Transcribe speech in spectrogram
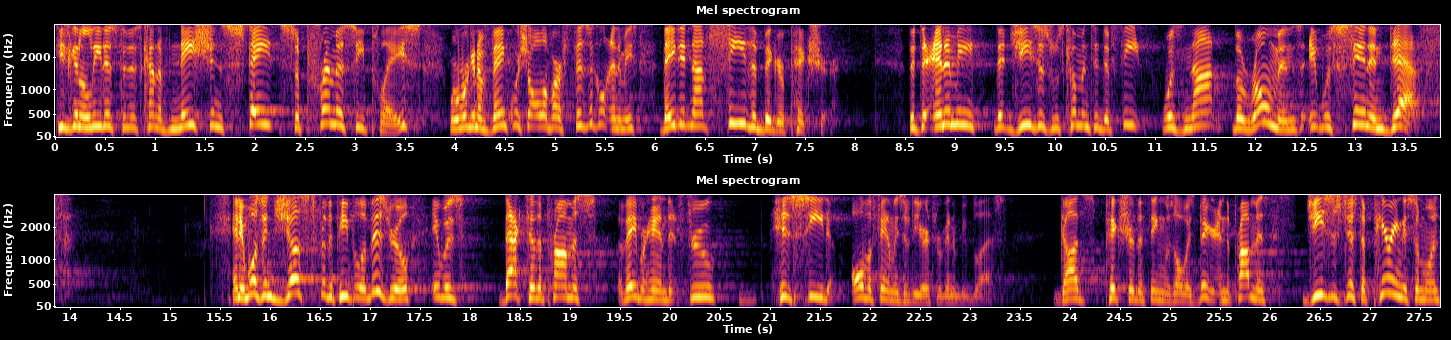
He's going to lead us to this kind of nation state supremacy place where we're going to vanquish all of our physical enemies. They did not see the bigger picture. That the enemy that Jesus was coming to defeat was not the Romans, it was sin and death. And it wasn't just for the people of Israel, it was back to the promise of Abraham that through his seed, all the families of the earth were going to be blessed. God's picture of the thing was always bigger. And the problem is, Jesus just appearing to someone,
